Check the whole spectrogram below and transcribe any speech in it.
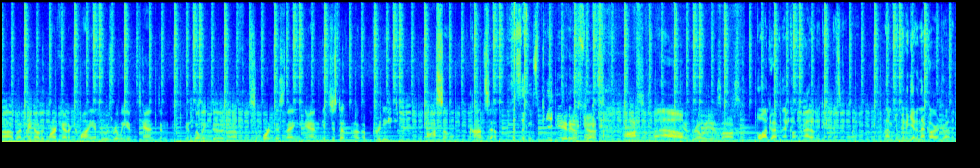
Uh, but I know that Mark had a client who was really intent and, and willing to uh, support this thing, and it's just a, a, a pretty awesome concept. This thing's beautiful. It is just awesome. Wow. It really is awesome. Oh, I'm driving that car. I don't need to convince anybody. I'm, I'm going to get in that car and drive it.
